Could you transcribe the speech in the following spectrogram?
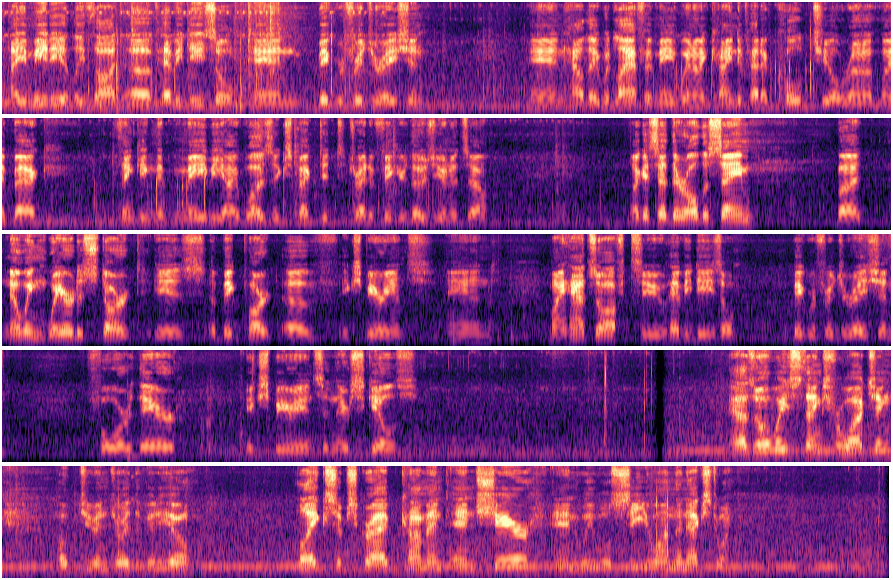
I immediately thought of heavy diesel and big refrigeration and how they would laugh at me when I kind of had a cold chill run up my back thinking that maybe I was expected to try to figure those units out. Like I said, they're all the same, but knowing where to start is a big part of experience. And my hat's off to Heavy Diesel, Big Refrigeration, for their experience and their skills. As always, thanks for watching. Hope you enjoyed the video like, subscribe, comment, and share, and we will see you on the next one.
